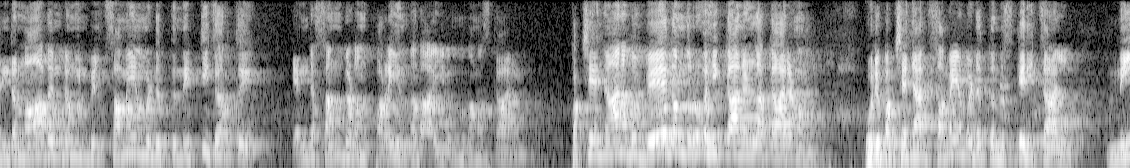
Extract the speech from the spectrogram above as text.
എന്റെ നാഥന്റെ മുൻപിൽ സമയമെടുത്ത് നെറ്റി ചേർത്ത് എന്റെ സങ്കടം പറയുന്നതായിരുന്നു നമസ്കാരം. പക്ഷേ ഞാനത് വേഗം നിർവഹിക്കാനുള്ള കാരണം ഒരു പക്ഷെ ഞാൻ സമയമെടുത്ത് നിസ്കരിച്ചാൽ നീ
